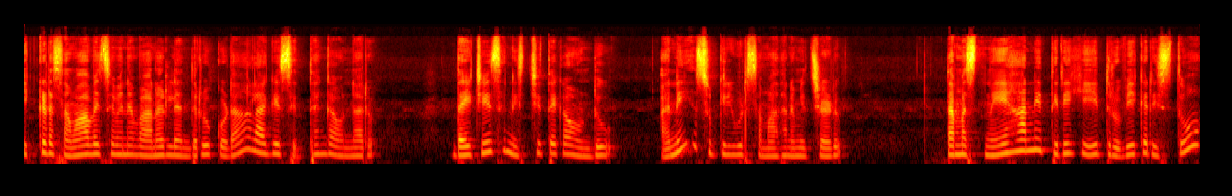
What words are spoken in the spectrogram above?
ఇక్కడ సమావేశమైన వానరులందరూ కూడా అలాగే సిద్ధంగా ఉన్నారు. దయచేసి నిశ్చితగా ఉండు అని సుగ్రీవుడు సమాధానమిచ్చాడు. తమ స్నేహాన్ని తిరిగి ధృవీకరిస్తూ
